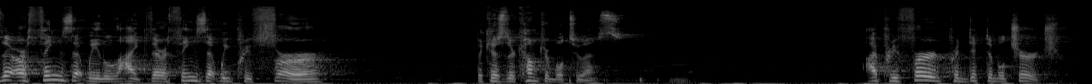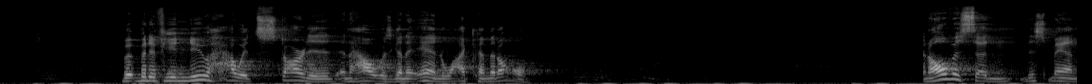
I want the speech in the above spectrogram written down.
There are things that we like, there are things that we prefer because they're comfortable to us. I preferred predictable church. But, but if you knew how it started and how it was going to end, why come at all? And all of a sudden, this man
